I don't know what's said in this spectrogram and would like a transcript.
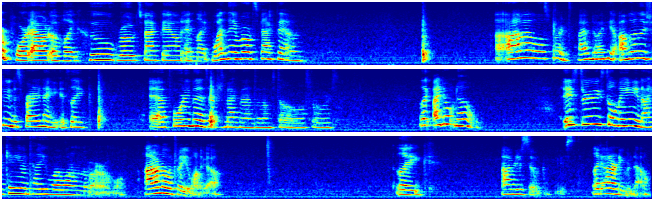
a report out of like who wrote SmackDown and like when they wrote SmackDown? I, I'm at a loss words. I have no idea. I'm literally shooting this Friday night. It's like uh, 40 minutes after SmackDown and I'm still a loss for words. Like I don't know. It's three weeks till Mania and I can't even tell you who I want on the Royal Rumble. I don't know which way you want to go. Like, I'm just so confused. Like, I don't even know.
